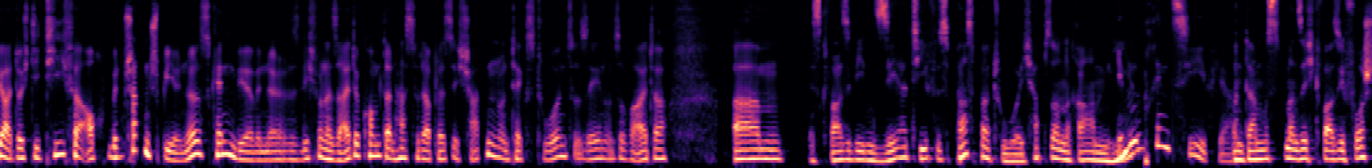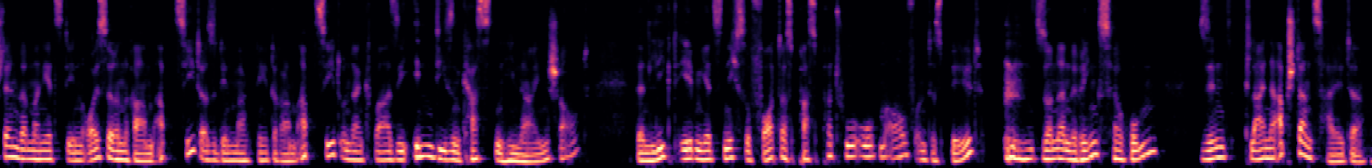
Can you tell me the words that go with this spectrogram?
ja durch die Tiefe auch mit Schatten spielen. Ne? Das kennen wir. Wenn das Licht von der Seite kommt, dann hast du da plötzlich Schatten und Texturen zu sehen und so weiter. Ähm, ist quasi wie ein sehr tiefes Passepartout. Ich habe so einen Rahmen hier. Im Prinzip, ja. Und da muss man sich quasi vorstellen, wenn man jetzt den äußeren Rahmen abzieht, also den Magnetrahmen abzieht und dann quasi in diesen Kasten hineinschaut, dann liegt eben jetzt nicht sofort das Passepartout oben auf und das Bild, sondern ringsherum sind kleine Abstandshalter,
